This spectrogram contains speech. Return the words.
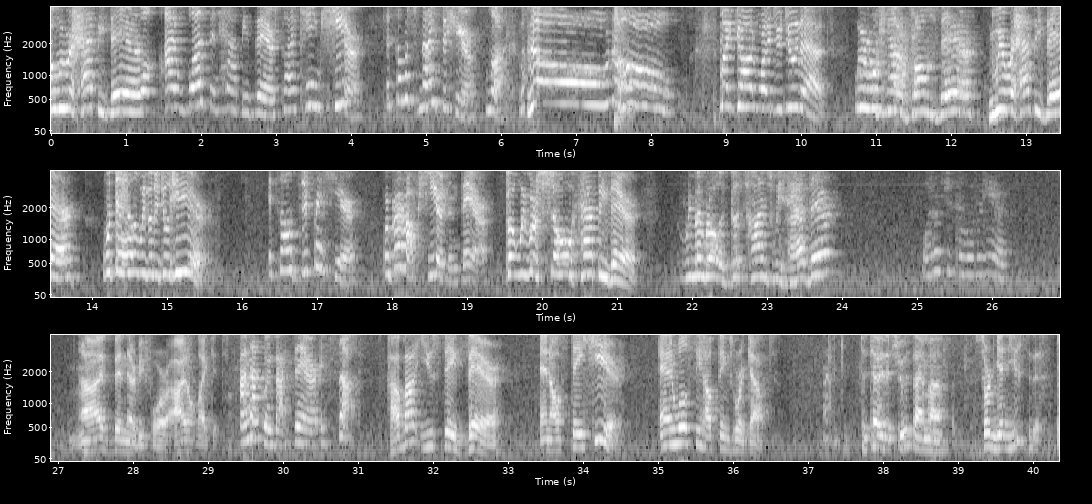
But we were happy there. Well, I wasn't happy there, so I came here. It's so much nicer here. Look. No, no! My God, why'd you do that? We were working out our problems there. We were happy there. What the hell are we going to do here? It's all different here. We're better off here than there. But we were so happy there. Remember all the good times we had there? Why don't you come over here? I've been there before. I don't like it. I'm not going back there. It sucks. How about you stay there and I'll stay here and we'll see how things work out. To tell you the truth, I'm uh, sort of getting used to this.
